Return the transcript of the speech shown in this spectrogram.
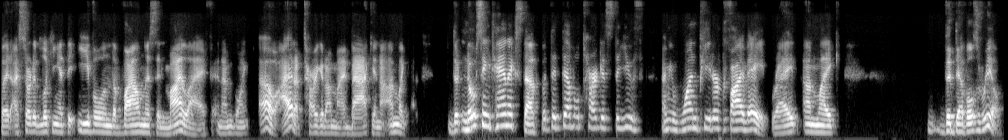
but I started looking at the evil and the vileness in my life, and I'm going, oh, I had a target on my back, and I'm like, no satanic stuff, but the devil targets the youth. I mean, one Peter five eight, right? I'm like, the devil's real.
